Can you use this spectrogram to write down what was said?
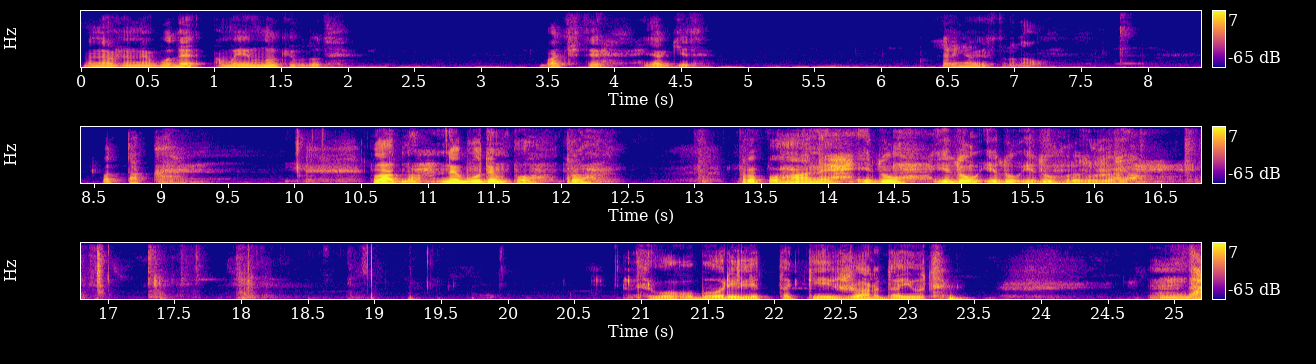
Мене вже не буде, а мої внуки будуть бачити, як дід херньою страдав. От так. Ладно, не будемо про, про погане. Іду, іду, іду, іду, розгружаю. Цього обгорілі такий жар дають. Да.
